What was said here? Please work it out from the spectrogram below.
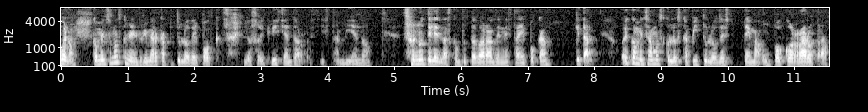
Bueno, comencemos con el primer capítulo del podcast. Yo soy Cristian Torres y están viendo. ¿Son útiles las computadoras en esta época? ¿Qué tal? Hoy comenzamos con los capítulos de este tema un poco raro para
